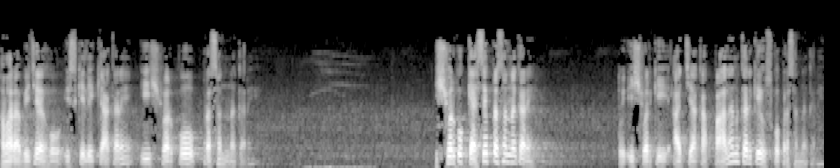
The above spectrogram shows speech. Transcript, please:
हमारा विजय हो, इसके लिए क्या करें? ईश्वर को प्रसन्न करें। ईश्वर को कैसे प्रसन्न करें? तो ईश्वर की आज्ञा का पालन करके उसको प्रसन्न करें।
